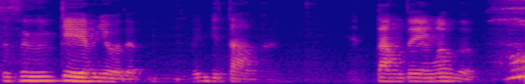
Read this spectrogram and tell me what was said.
จะซื้อเกมอยู่แต่ไม่มีตังค์ตังค์ตัวเองแล้วแบบฮ่อ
